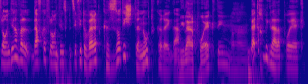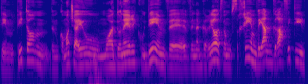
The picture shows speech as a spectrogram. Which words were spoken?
פלורנטין, אבל דווקא פלורנטין ספציפית עוברת כזאת השתנות כרגע. בגלל הפרויקטים? מה- בטח בגלל הפרויקטים. פתאום במקומות שהיו מועדוני ריקודים ו- ונגריות ומוסכים וים גרפיטי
